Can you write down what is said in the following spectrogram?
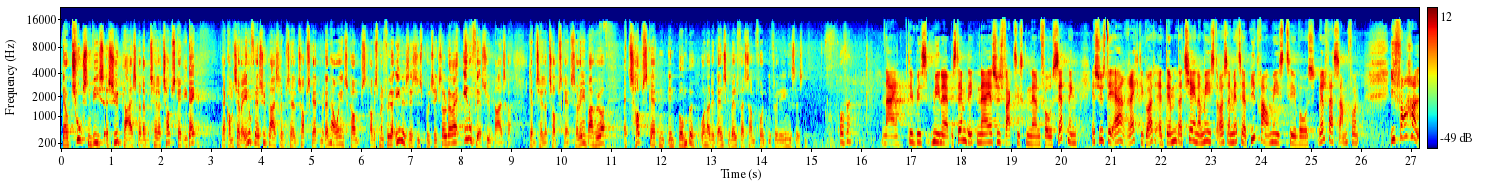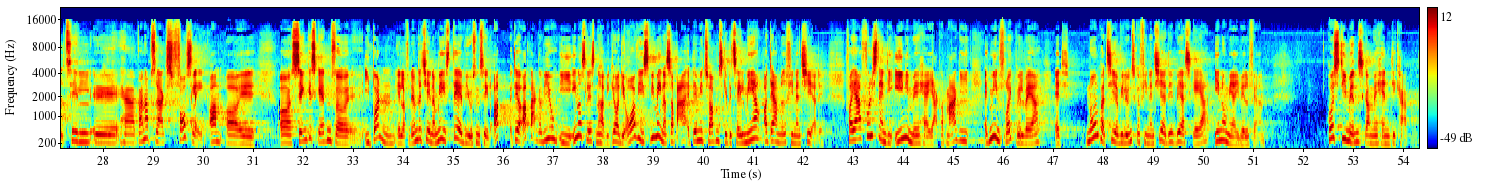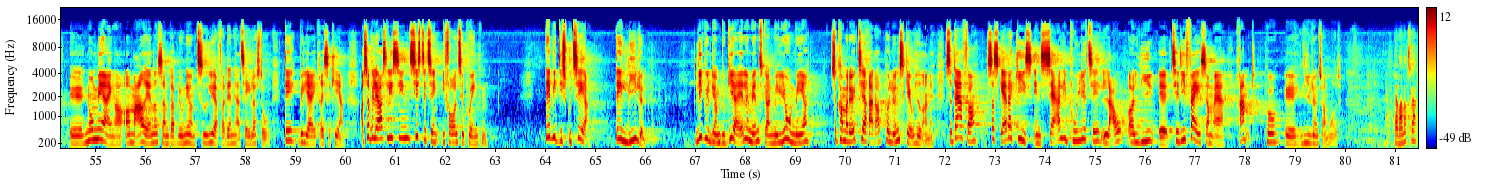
der er jo tusindvis af sygeplejersker, der betaler topskat i dag. Der kommer til at være endnu flere sygeplejersker, der betaler topskat med den her overenskomst, og hvis man følger enhedslistens politik, så vil der være endnu flere sygeplejersker, der betaler topskat. Så jeg vil egentlig bare høre, er topskatten en bombe under det danske velfærdssamfund ifølge enhedslisten? Hvorfor? Nej, det mener jeg bestemt ikke, den er. Jeg synes faktisk, den er en forudsætning. Jeg synes, det er rigtig godt, at dem, der tjener mest, også er med til at bidrage mest til vores velfærdssamfund. I forhold til øh, hr. Vandopslags forslag om at, øh, at sænke skatten for, øh, i bunden, eller for dem, der tjener mest, det er vi jo sådan set op. Det opbakker vi jo i enhedslisten, har vi gjort i overvis. Vi mener så bare, at dem i toppen skal betale mere, og dermed finansiere det. For jeg er fuldstændig enig med hr. Jacob Mark i, at min frygt vil være, at nogle partier vil ønske at finansiere det ved at skære endnu mere i velfærden. Hos de mennesker med handicap, øh, normeringer og meget andet, som der blev nævnt tidligere fra den her talerstol. Det vil jeg ikke risikere. Og så vil jeg også lige sige en sidste ting i forhold til pointen. Det vi diskuterer, det er ligeløn. Ligegyldigt om du giver alle mennesker en million mere, så kommer det jo ikke til at rette op på lønskævhederne. Så derfor så skal der gives en særlig pulje til lav og lige, øh, til de fag, som er ramt på øh, ligelønsområdet. Hr. Vandopslag?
